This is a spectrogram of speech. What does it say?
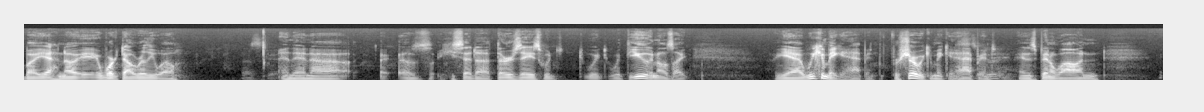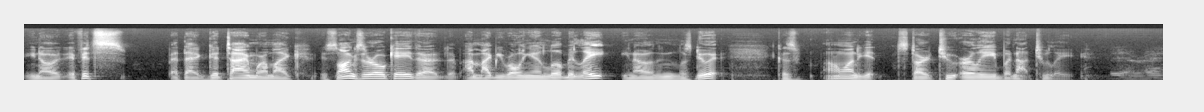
but yeah, no, it, it worked out really well. And then uh, I was, he said uh, Thursdays with, with with you, and I was like, yeah, we can make it happen for sure. We can make it happen. And it's been a while, and you know, if it's at that good time where I'm like, as long as they're okay, that I, that I might be rolling in a little bit late, you know, then let's do it, because I don't want to get started too early, but not too late. Yeah, right.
